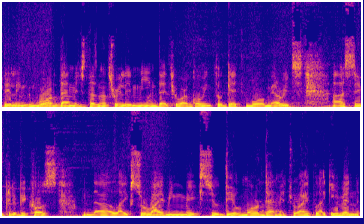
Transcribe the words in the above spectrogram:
dealing more damage does not really mean that you are going to get more merits, uh, simply because the, like surviving makes you deal more damage, right? Like even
